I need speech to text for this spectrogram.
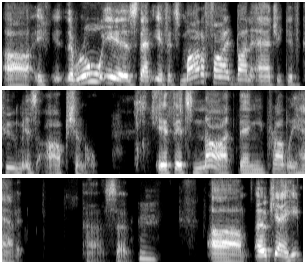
Uh, if the rule is that if it's modified by an adjective, cum is optional. If it's not, then you probably have it. Uh, so, Hmm. um, okay, he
